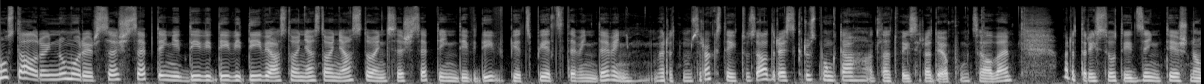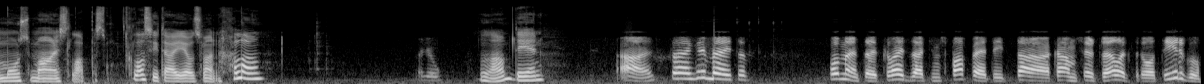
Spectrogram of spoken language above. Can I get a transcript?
Mūsu tālruņa numuri ir 6722, 888, 672, 559, varat mums rakstīt uz adresi krustpunktā atlatvijas radio.lv. Varat arī sūtīt ziņu tieši no mūsu mājaslapas. Klausītāji jau zvana. Halo! Aļu. Labdien! À, es gribēju tad komentēt, ka vajadzētu jums papētīt, tā, kā mums ir ar elektrotirgu,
